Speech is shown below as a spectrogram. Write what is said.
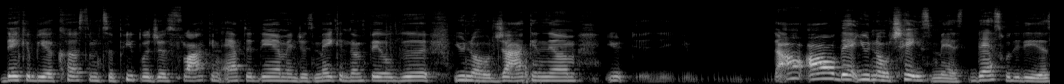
they could be accustomed to people just flocking after them and just making them feel good, you know, jocking them. You all, all that, you know, chase mess. That's what it is.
